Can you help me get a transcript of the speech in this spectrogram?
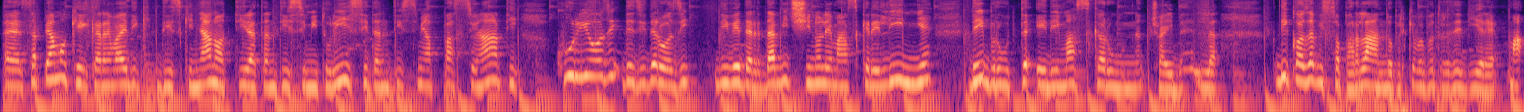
Eh, sappiamo che il carnevale di, di, Schignano attira tantissimi turisti, tantissimi appassionati, curiosi, desiderosi di vedere da vicino le maschere lignee dei Brut e dei Mascaroon, cioè i Bell. Di cosa vi sto parlando? Perché voi potrete dire, ma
